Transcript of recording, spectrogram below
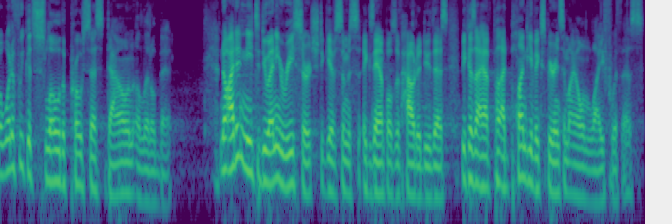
But what if we could slow the process down a little bit? No, I didn't need to do any research to give some examples of how to do this because I have had plenty of experience in my own life with this.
